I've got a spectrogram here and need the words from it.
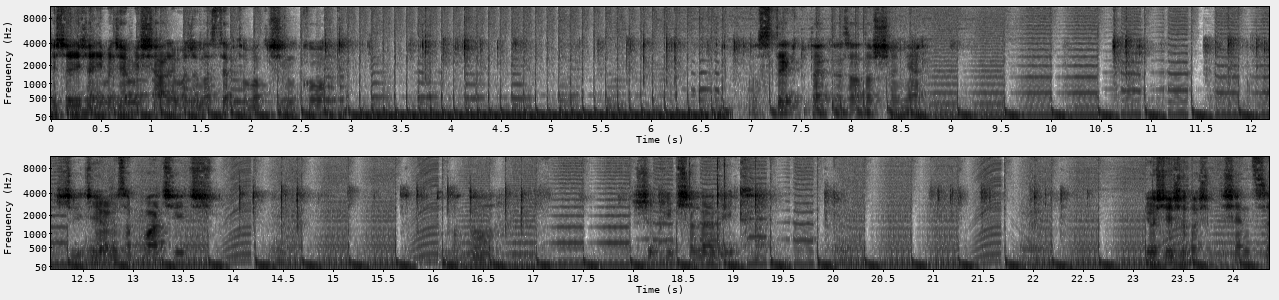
Jeszcze dzisiaj nie będziemy siali, może w następnym odcinku. No, styk tutaj to jest zadaszenie. Jeszcze idziemy zapłacić. Szybki przelewik. I 88 tysięcy.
